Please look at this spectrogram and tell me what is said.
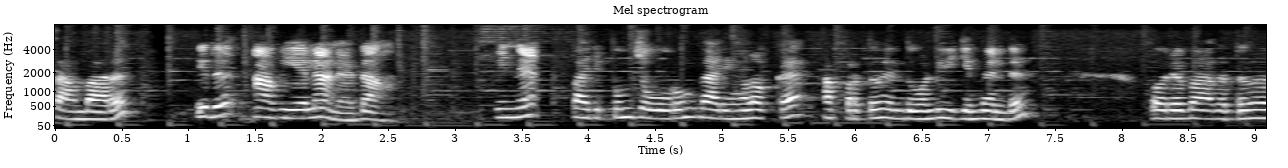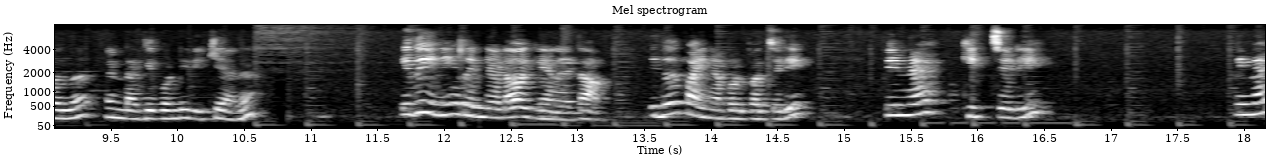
സാമ്പാർ ഇത് അവിയലാണ് കേട്ടോ പിന്നെ പരിപ്പും ചോറും കാര്യങ്ങളൊക്കെ അപ്പുറത്ത് എന്തുകൊണ്ടിരിക്കുന്നുണ്ട് ഓരോ ഭാഗത്തു നിന്ന് ഉണ്ടാക്കിക്കൊണ്ടിരിക്കുകയാണ് ഇത് ഇനി റിന്റെ വകയാണ് കേട്ടോ ഇത് പൈനാപ്പിൾ പച്ചടി. പിന്നെ കിച്ചടി പിന്നെ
